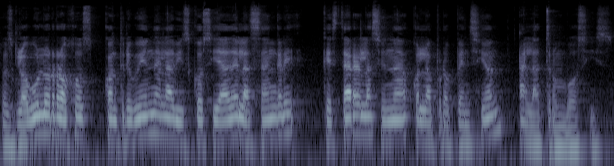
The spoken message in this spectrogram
Los glóbulos rojos contribuyen a la viscosidad de la sangre que está relacionada con la propensión a la trombosis.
